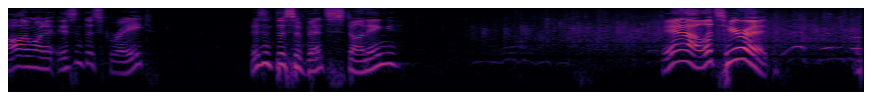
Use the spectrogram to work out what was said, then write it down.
all I want to, isn't this great? Isn't this event stunning? Yeah, let's hear it.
